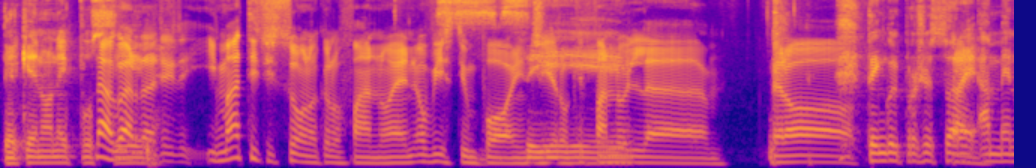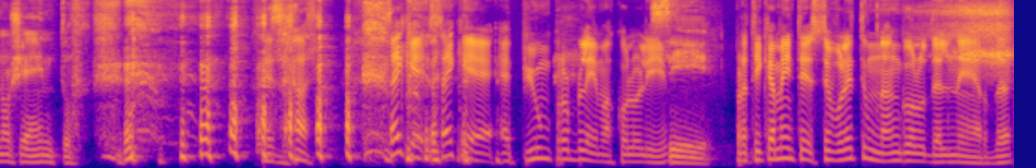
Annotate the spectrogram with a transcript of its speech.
perché non è possibile no guarda i matti ci sono che lo fanno eh, ne ho visti un po' in sì. giro che fanno il però tengo il processore sai. a meno 100 esatto. Sai che, sai che, è più un problema quello lì? Sì. Praticamente, se volete un angolo del nerd,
